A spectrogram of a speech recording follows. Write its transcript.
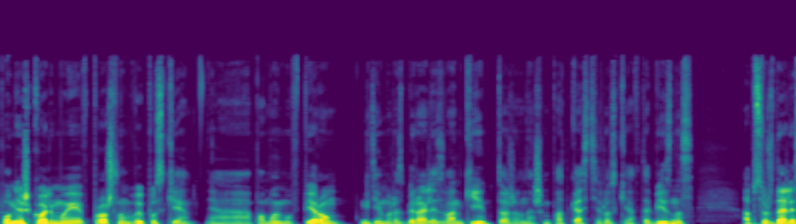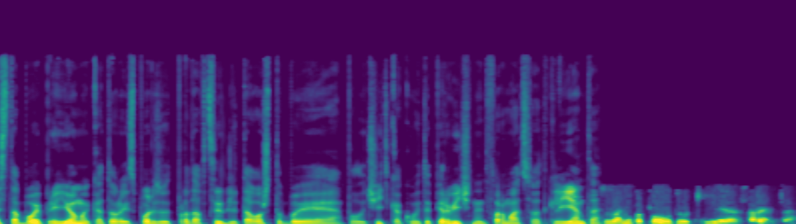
Помнишь, Коль, мы в прошлом выпуске, а, по-моему, в первом, где мы разбирали звонки, тоже в нашем подкасте «Русский автобизнес», обсуждали с тобой приемы, которые используют продавцы для того, чтобы получить какую-то первичную информацию от клиента. Звоню по поводу Kia Sorento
